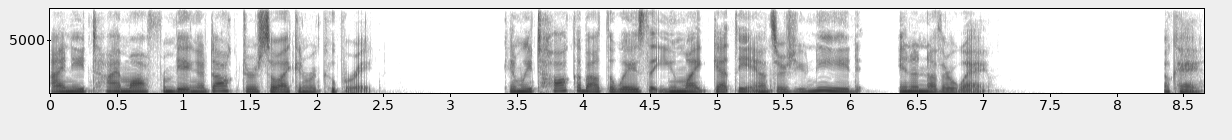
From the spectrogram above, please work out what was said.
I need time off from being a doctor so I can recuperate. Can we talk about the ways that you might get the answers you need in another way? Okay,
